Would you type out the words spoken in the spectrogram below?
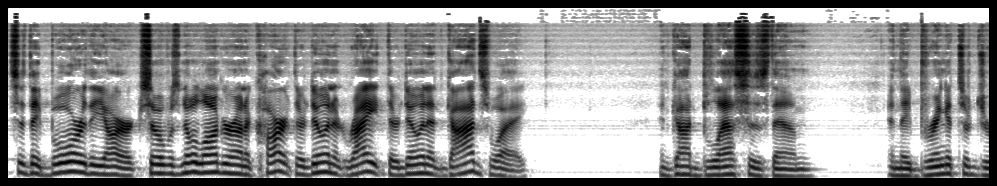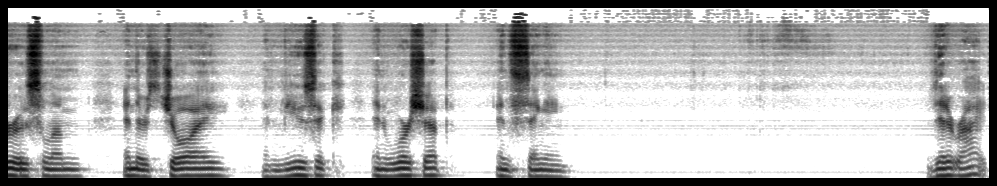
says they bore the ark. So it was no longer on a cart. They're doing it right. They're doing it God's way. And God blesses them, and they bring it to Jerusalem, and there's joy and music and worship and singing. Did it right.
